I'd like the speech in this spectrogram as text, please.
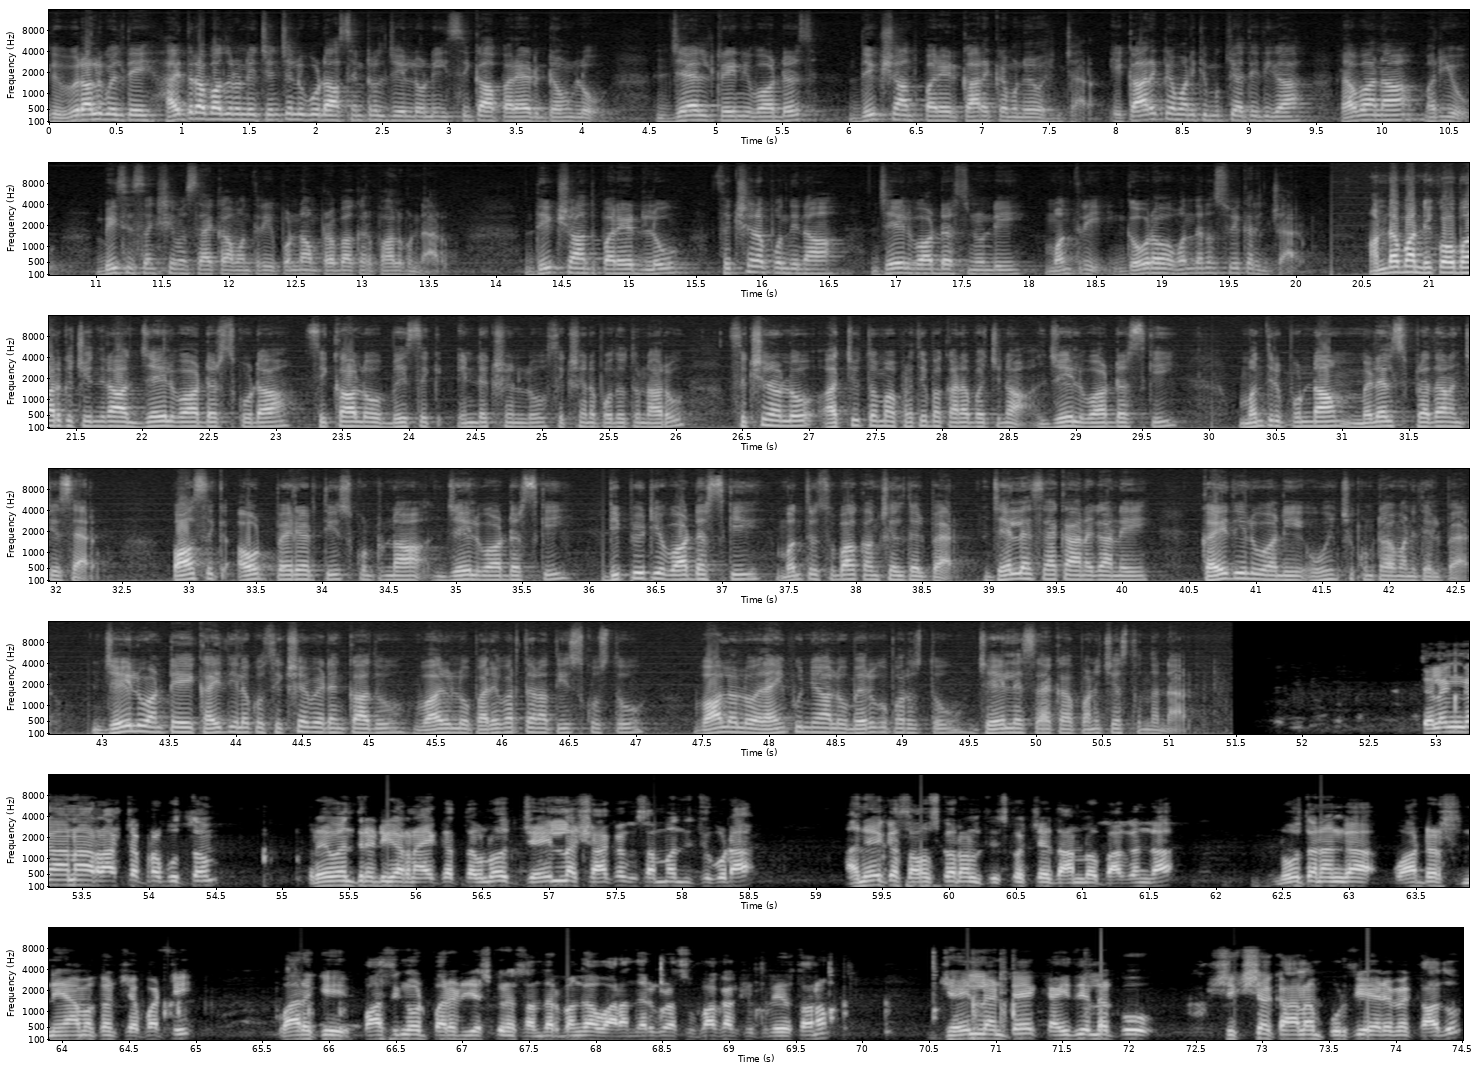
ఇక వివరాలకు వెళ్తే హైదరాబాద్లోని చెంచల్గూడ సెంట్రల్ జైల్లోని సికా పరేడ్ గ్రౌండ్లో jail trainee warders Dikshant parade కార్యక్రమం నిర్వహించారు. ఈ కార్యక్రమానికి ముఖ్య అతిథిగా రవాణా మరియు బీసీ సంక్షేమ శాఖ మంత్రి పొన్నాం ప్రభాకర్ పాల్గొన్నారు. దీక్షాంత్ పరేడ్లో శిక్షణ పొందిన జైల్ వార్డర్స్ నుండి మంత్రి గౌరవ వందనం స్వీకరించారు. అండమాన్ నికోబార్కు చెందిన జైల్ వార్డర్స్ కూడా సికాలో బేసిక్ ఇండక్షన్లో శిక్షణ పొందుతున్నారు. శిక్షణలో అత్యుత్తమ ప్రతిభ కనబర్చిన జైల్ వార్డర్స్కి మంత్రి పుండాం మెడల్స్ ప్రదానం చేశారు. పాసిక్ అవుట్ పీరియడ్ తీసుకుంటున్న జైల్ వార్డర్స్కి డిప్యూటీ వార్డర్స్కి మంత్రి శుభాకాంక్షలు తెలిపారు. జైళ్ళ శాఖ అనగానే ఖైదీలు అని ఊహించుకుంటామని తెలిపారు. జైలు అంటే ఖైదీలకు శిక్ష వేయడం కాదు వారిలో పరివర్తన తీసుకొస్తూ వాళ్ళలో నైపుణ్యాలు మెరుగుపరుస్తూ జైళ్ళ శాఖ పనిచేస్తుందన్నారు. తెలంగాణ రాష్ట్ర ప్రభుత్వం రేవంత్ రెడ్డి గారి నాయకత్వంలో జైళ్ళ శాఖకు సంబంధించి కూడా అనేక సంస్కరణలు తీసుకొచ్చే దానిలో భాగంగా నూతనంగా వార్డర్స్ నియామకం చేపట్టి వారికి పాసింగ్ అవుట్ పరేడ్ చేసుకునే సందర్భంగా వారందరూ కూడా శుభాకాంక్షలు తెలియజేస్తున్నాం. జైళ్ళు అంటే ఖైదీలకు శిక్ష కాలం పూర్తి చేయడమే కాదు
